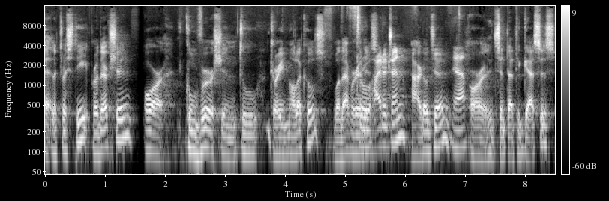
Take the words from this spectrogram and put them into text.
Electricity production or conversion to green molecules, whatever Through it is. hydrogen. Hydrogen Yeah. or synthetic gases.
